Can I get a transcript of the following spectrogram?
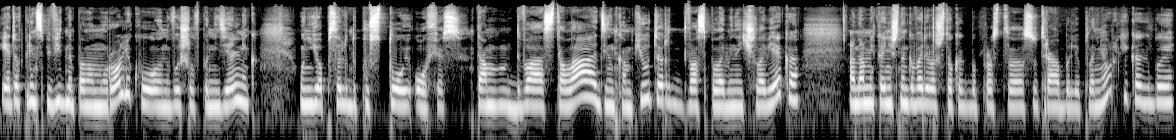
и это, в принципе, видно по моему ролику, он вышел в понедельник, у нее абсолютно пустой офис. Там два стола, один компьютер, два с половиной человека. Она мне, конечно, говорила, что как бы просто с утра были планерки, как бы,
